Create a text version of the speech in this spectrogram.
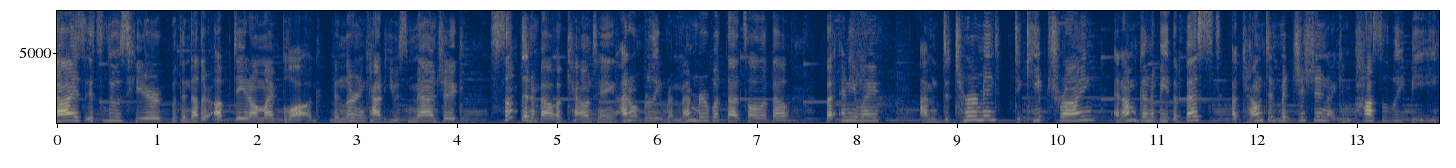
Guys, it's Luz here with another update on my blog. Been learning how to use magic, something about accounting. I don't really remember what that's all about, but anyway, I'm determined to keep trying, and I'm gonna be the best accountant magician I can possibly be.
